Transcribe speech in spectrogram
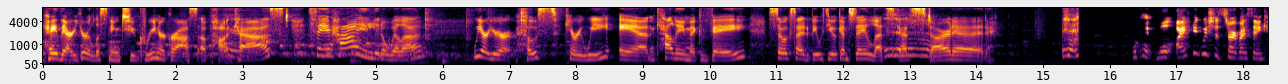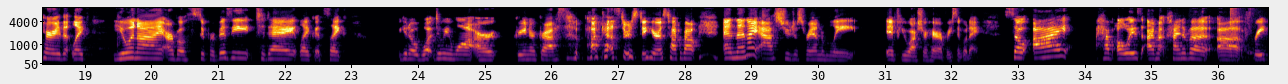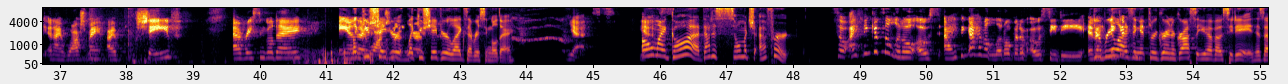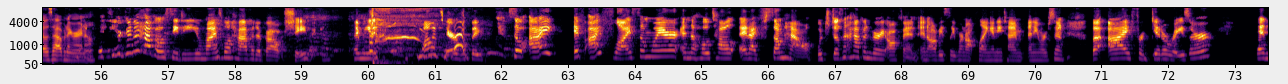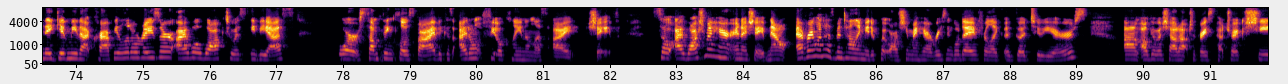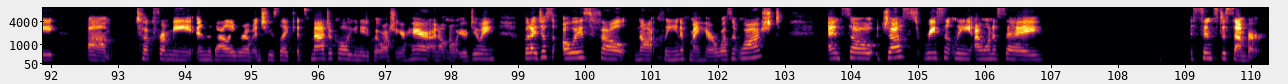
Hey there, you're listening to Greener Grass, a podcast. Say hi, little Willa. We are your hosts, Carrie Wee and Kelly McVeigh. So excited to be with you again today. Let's get started. Okay, well, I think we should start by saying, Carrie, that like you and I are both super busy today. Like, it's like, you know, what do we want our greener grass podcasters to hear us talk about? And then I asked you just randomly if you wash your hair every single day. So I have always, I'm a kind of a, a freak and I wash my, I shave every single day. And Like I you shave your like you shave your legs every single day. Yes. Oh my god, that is so much effort. So I think it's a little OC. I think I have a little bit of OCD, and You're I realizing it through Greener Grass that you have OCD. Is that what's happening right now? If, you're gonna have OCD, you might as well have it about shaving. I mean, it's not a terrible thing. So I, if I fly somewhere and the hotel, and I somehow, which doesn't happen very often, and obviously we're not flying anytime anywhere soon, but I forget a razor, and they give me that crappy little razor, I will walk to a CVS or something close by because I don't feel clean unless I shave. So I wash my hair and I shave. Now, everyone has been telling me to quit washing my hair every single day for like a good two years. Um, I'll give a shout out to Grace Petrick. She um, took from me in the ballet room and she was like, It's magical. You need to quit washing your hair. I don't know what you're doing. But I just always felt not clean if my hair wasn't washed. And so just recently, I want to say since December.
